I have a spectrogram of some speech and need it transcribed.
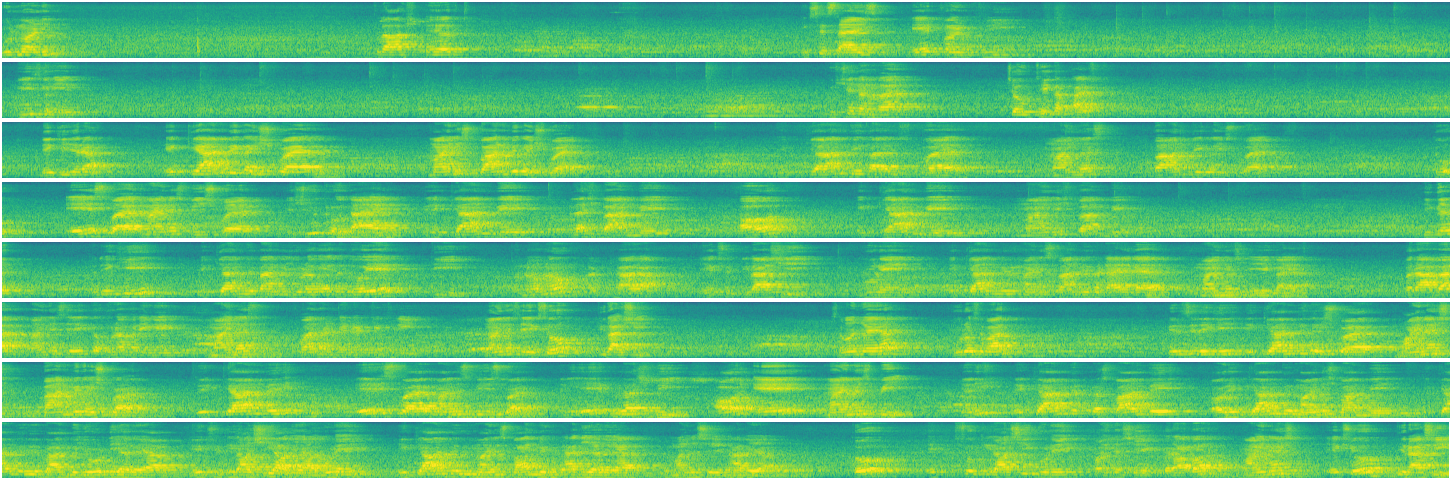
Good morning class eighth exercise 8.3 बीज गणित question number चौथे का फ़र्स्ट देखिए जरा, इक्यानवे का स्क्वायर माइनस बानवे का स्क्वायर इक्यानवे का स्क्वायर माइनस बानवे का स्क्वायर तो a square minus b square ये सूत्र होता है इक्यानवे प्लस बानवे और इक्यानवे माइनस बानवे। ठीक है? तो देखिए, इक्यानवे बानवे जोड़ा गया तो दो एक तीन। और नौ नौ अट्ठारह एक सौ तिरासी गुणे इक्यानवे में माइनस बानवे घटाया गया तो माइनस एक आया। बराबर माइनस एक का गुणा करेंगे minus one hundred eighty three minus एक सौ तिरासी। समझ में आया? पूरा सवाल? फिर से देखिए, इक्यानवे का स्क्वायर माइनस बानवे का स्क्वायर तो इक्यानवे a square minus b square यानी ए प्लस बी और ए माइनस बी यानी इक्यानवे प्लस बानवे और इक्यानवे माइनस बानवे इक्यानवे में बानवे जोड़ दिया गया, एक सौ तिरासी आ गया, गुणे इक्यानवे में माइनस बानवे घटा दिया गया तो माइनस एक आ गया। तो एक सौ तिरासी गुणे माइनस एक बराबर माइनस एक सौ तिरासी।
